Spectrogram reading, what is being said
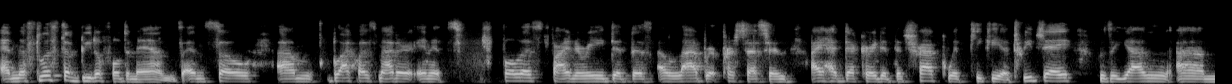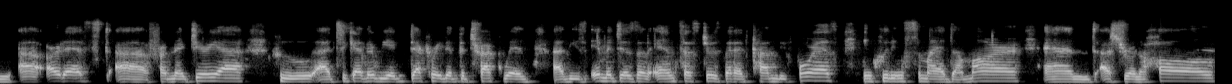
and this list of beautiful demands. And so um, Black Lives Matter, in its fullest finery, did this elaborate procession. I had decorated the truck with Kiki Atwije, who's a young um, uh, artist uh, from Nigeria, who uh, together we had decorated the truck with uh, these images of ancestors that had come before us, including Sumaya Dalmar and Sharona Hall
